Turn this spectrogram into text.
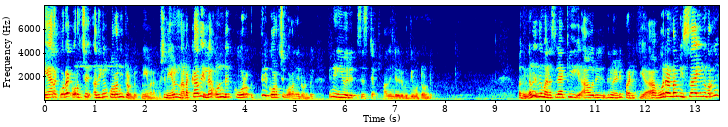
ഏറെക്കുറെ കുറച്ച് അധികം കുറഞ്ഞിട്ടുണ്ട് നിയമനം. പക്ഷെ നിയമനം നടക്കാതെ ഇല്ല ഉണ്ട്. കുറ ഇത്തിരി കുറച്ച് കുറഞ്ഞിട്ടുണ്ട്. പിന്നെ ഈ ഒരു സിസ്റ്റം അതിന്റെ ഒരു ബുദ്ധിമുട്ടുണ്ട്. അപ്പം നിങ്ങൾ ഇത് മനസ്സിലാക്കി ആ ഒരു ഇതിനു വേണ്ടി പഠിക്കുക. ആ ഒരെണ്ണം മിസ്സായി എന്ന് പറഞ്ഞ്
